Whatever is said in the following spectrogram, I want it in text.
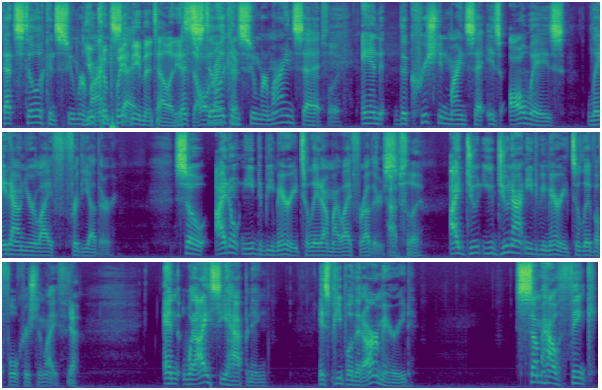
that's still a consumer mindset. you mindset. complete me mentality. It's That's still right a there. consumer mindset. Absolutely. And the Christian mindset is always lay down your life for the other. So I don't need to be married to lay down my life for others. Absolutely. I do you do not need to be married to live a full Christian life. Yeah. And what I see happening is people that are married somehow think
